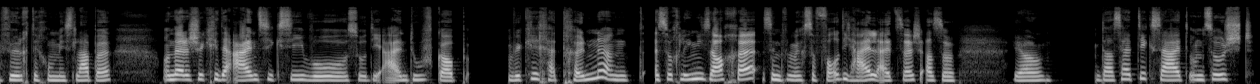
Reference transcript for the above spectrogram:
fürchte ich um mein Leben und er ist wirklich der Einzige gewesen, wo so die eine Aufgabe wirklich hat können und so kleine Sachen sind für mich so voll die Highlights, weißt? also ja, das hätte ich gesagt und sonst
